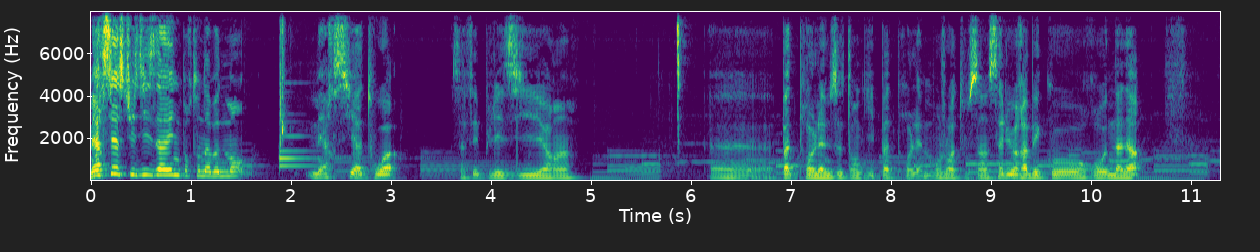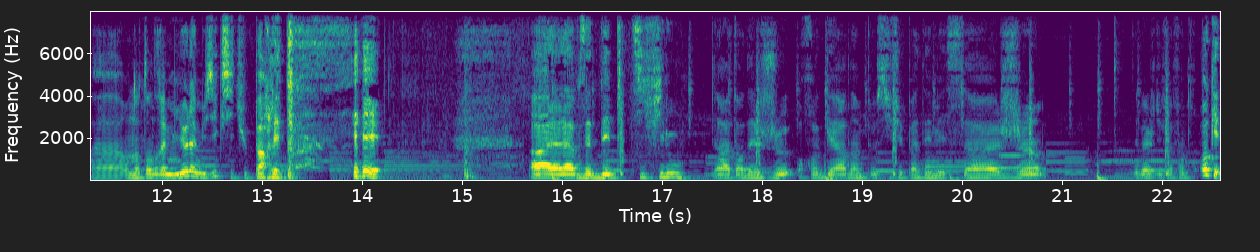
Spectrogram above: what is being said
Merci Astuce Design pour ton abonnement. Merci à toi, ça fait plaisir. Euh, pas de problème The Tanguy, pas de problème. Bonjour à tous. hein. Salut Rabeko, Ronana. Euh, on entendrait mieux la musique si tu parlais pas. ah là là, vous êtes des petits filous. Ah, attendez, je regarde un peu si j'ai pas des messages. Déballage du Fafon 3. Ok,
